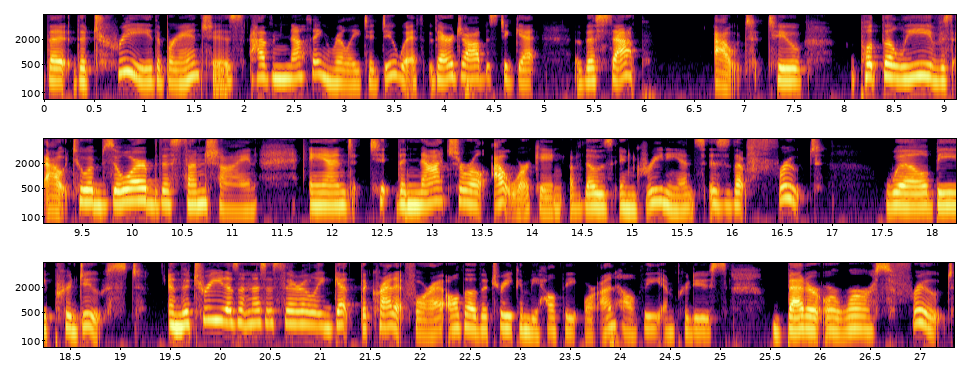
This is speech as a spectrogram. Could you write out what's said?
the, the tree, the branches, have nothing really to do with. Their job is to get the sap out, to put the leaves out, to absorb the sunshine. And to, the natural outworking of those ingredients is that fruit will be produced. And the tree doesn't necessarily get the credit for it, although the tree can be healthy or unhealthy and produce better or worse fruit.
